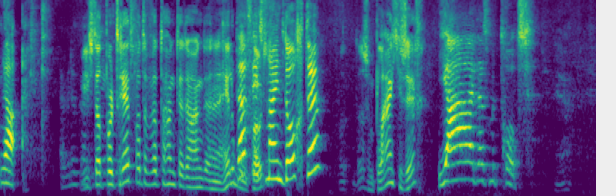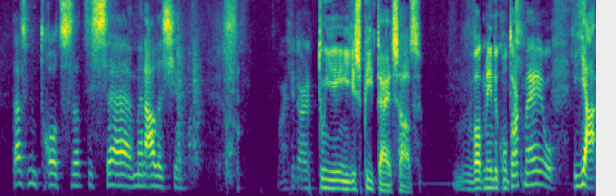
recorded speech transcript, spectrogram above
Ja, Wie is dat portret? Wat, wat hangt er? Er hangt een heleboel dat foto's. is mijn dochter. Dat is een plaatje, zeg. Ja, dat is mijn trots. Dat is mijn trots. Dat is eh, mijn allesje. Had je daar toen je in je speedtijd zat? Wat minder contact mee? Of? Ja,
